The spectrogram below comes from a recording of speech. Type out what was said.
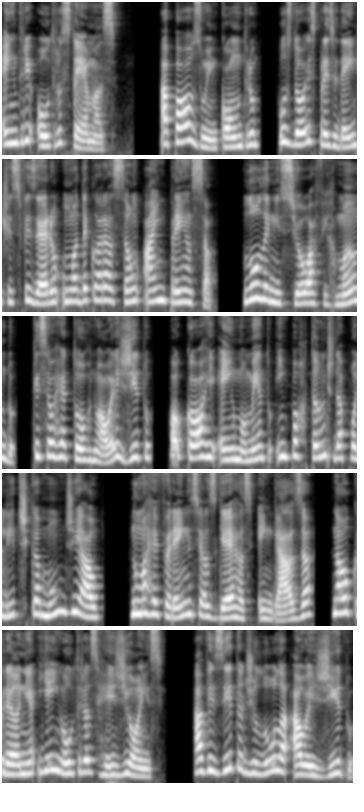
entre outros temas. Após o encontro, os dois presidentes fizeram uma declaração à imprensa. Lula iniciou afirmando que seu retorno ao Egito ocorre em um momento importante da política mundial, numa referência às guerras em Gaza, na Ucrânia e em outras regiões. A visita de Lula ao Egito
